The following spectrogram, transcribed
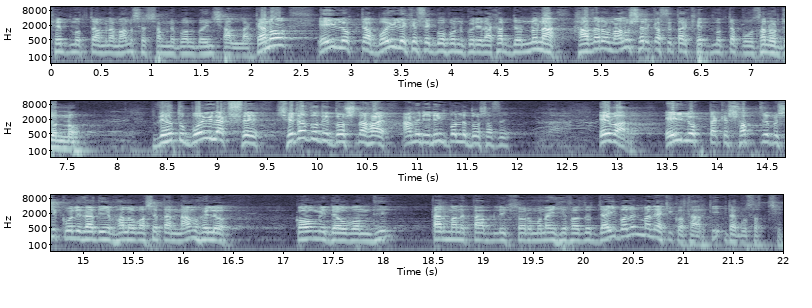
খেদমতটা আমরা মানুষের সামনে বলব ইনশাল্লাহ কেন? এই লোকটা বই লিখেছে গোপন করে রাখার জন্য না, হাজারো মানুষের কাছে তার খেদমতটা পৌঁছানোর জন্য। যেহেতু বই লেখছে, সেটা যদি দোষ না হয়, আমি রিডিং পড়লে দোষ আছে? এবার, এই লোকটাকে সবচেয়ে বেশি কলিজা দিয়ে ভালোবাসে তার নাম হলো কওমি দেওবন্ধি তার মানে তাবলিক সরমনাই, হেফাজত যাই বলেন মানে একই কথা আর কি, এটা বোঝাচ্ছি।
